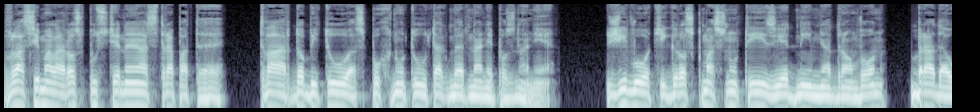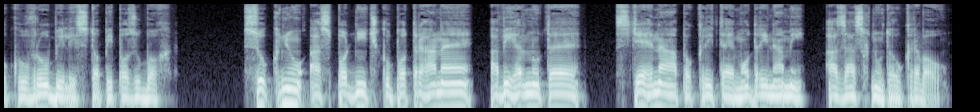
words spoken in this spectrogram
Vlasy mala rozpustené a strapaté, tvár dobitú a spuchnutú takmer na nepoznanie. Životík rozkmasnutý s jedným ňadrom von, bradavku vrúbili stopy po zuboch. Sukňu a spodničku potrhané a vyhrnuté, stehná pokryté modrinami a zaschnutou krvou.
